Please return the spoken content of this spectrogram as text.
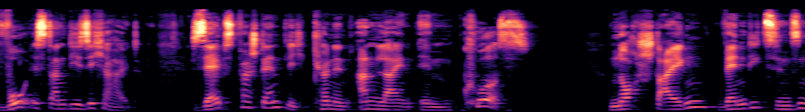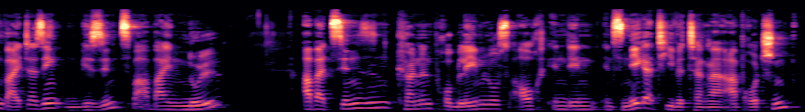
wo ist dann die Sicherheit? Selbstverständlich können Anleihen im Kurs noch steigen, wenn die Zinsen weiter sinken. Wir sind zwar bei Null, aber Zinsen können problemlos auch in den, ins negative Terrain abrutschen.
